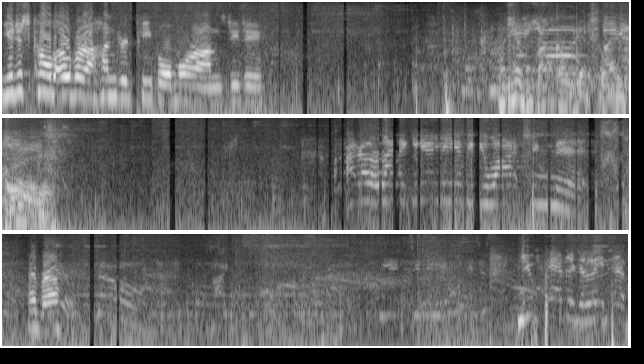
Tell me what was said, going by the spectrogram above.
You just called over a hundred people morons, GG. Why'd your Yeah, butt go you get are like idiots. jeez. I don't like any of you watching this. Hi, bro. You better delete that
